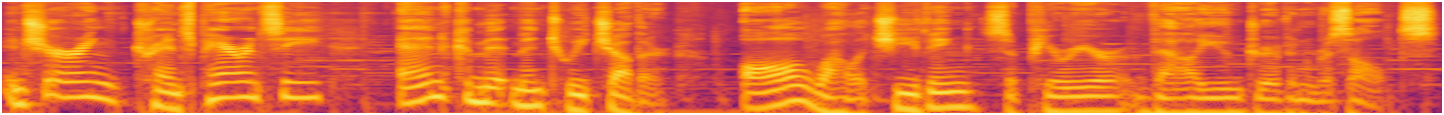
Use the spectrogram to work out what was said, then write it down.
ensuring transparency and commitment to each other, all while achieving superior value driven results.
